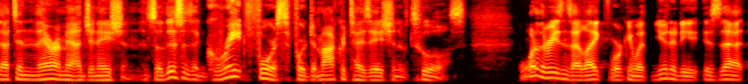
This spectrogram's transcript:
that's in their imagination. And so this is a great force for democratization of tools. One of the reasons I like working with Unity is that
